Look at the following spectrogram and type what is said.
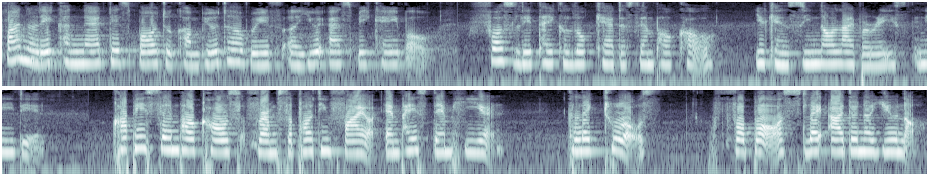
Finally, connect this board to computer with a USB cable. Firstly, take a look at the sample code. You can see no libraries needed. Copy sample codes from supporting file and paste them here. Click Tools. For board, select Arduino Uno.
